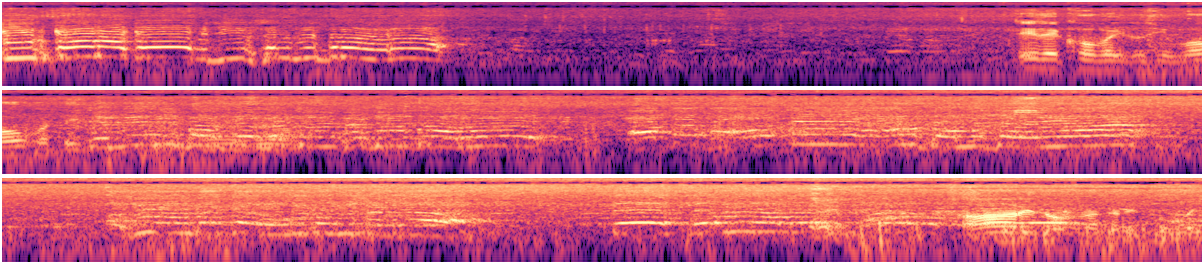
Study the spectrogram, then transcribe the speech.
ਗੀਤ ਕਹਿਣ ਆ ਗਏ ਵਜੀਰ ਸਿੰਘ ਜੀ ਭਰਾ ਇਹ ਦੇਖੋ ਬਾਈ ਤੁਸੀਂ, ਬਹੁਤ ਵੱਡੀ ਸਾਰੇ ਤੋਂ ਤੱਕ ਦੇਖੋ ਬਈ।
